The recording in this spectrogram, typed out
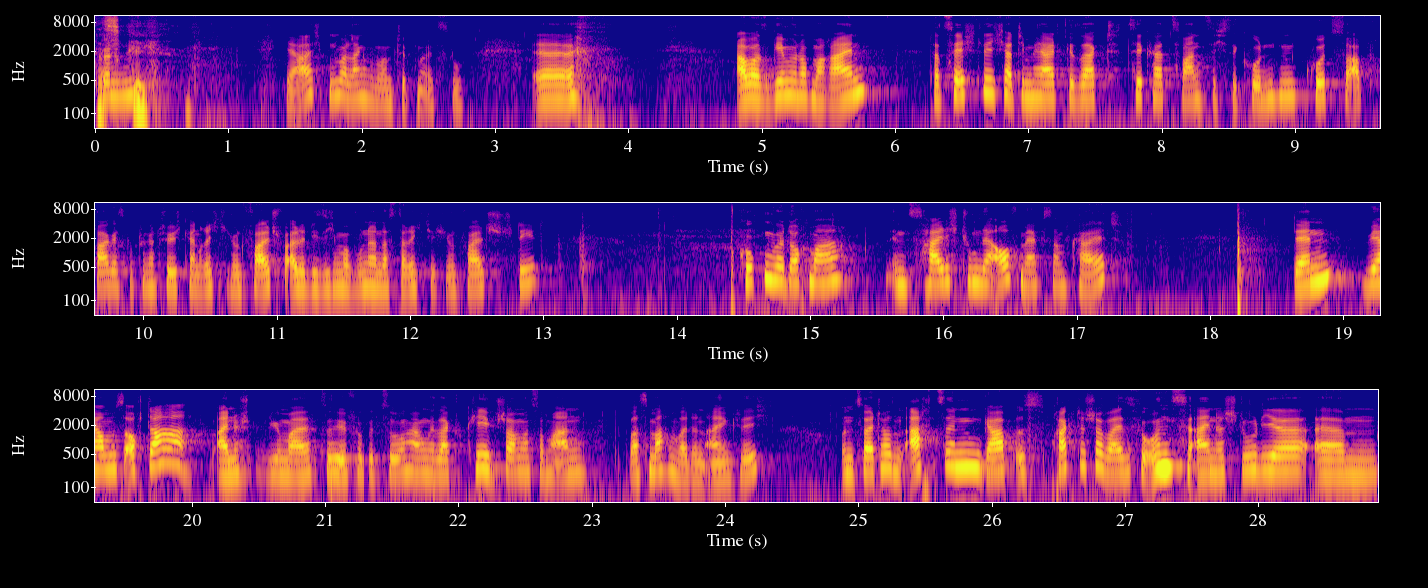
Das geht. Ja, ich bin mal langsamer im Tippen als du. Äh, aber gehen wir noch mal rein. Tatsächlich hat die Mehrheit gesagt, circa 20 Sekunden, kurz zur Abfrage. Es gibt natürlich kein richtig und falsch, für alle, die sich immer wundern, dass da richtig und falsch steht. Gucken wir doch mal ins Heiligtum der Aufmerksamkeit. Denn wir haben uns auch da eine Studie mal zur Hilfe gezogen, haben gesagt, okay, schauen wir uns doch mal an, was machen wir denn eigentlich? Und 2018 gab es praktischerweise für uns eine Studie ähm,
